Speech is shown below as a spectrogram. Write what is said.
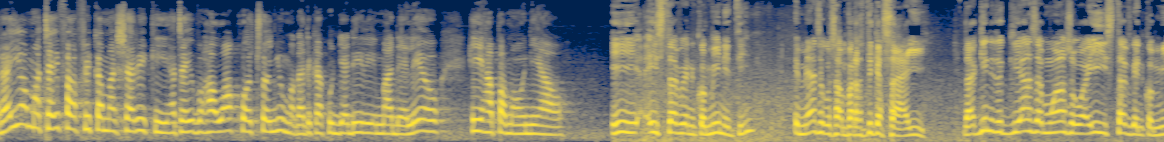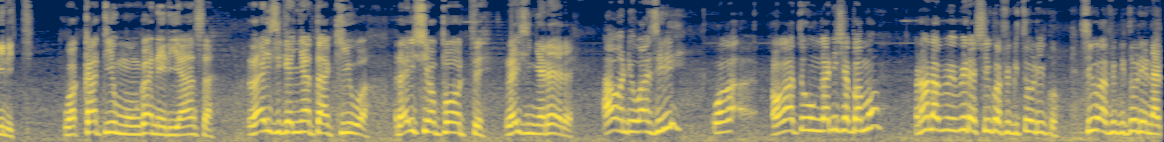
Raia wa mataifa ya Afrika Mashariki, hata hivyo, hawakuachwa nyuma katika kujadili mada leo hii. Hapa maoni yao. Hii East African Community imeanza kusambaratika saa hii, lakini tukianza mwanzo wa hii East African Community, wakati muungano ilianza, Rais Kenyatta akiwa Rais Obote, Rais Nyerere, hao ndio waziri wakatuunganisha pamoja. Unaona vile siku ya Victoria iko siku ya Victoria na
